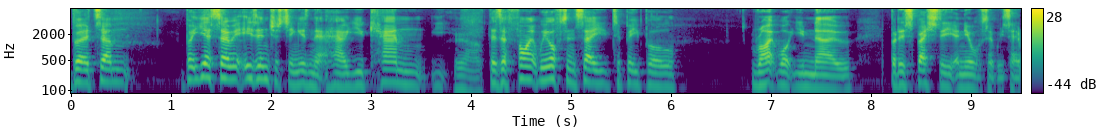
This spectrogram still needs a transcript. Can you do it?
but um, but yeah, so it is interesting, isn't it? How you can. Yeah. There's a fight. We often say to people, write what you know, but especially, and you also we say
